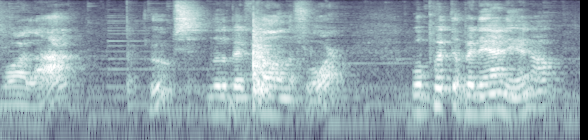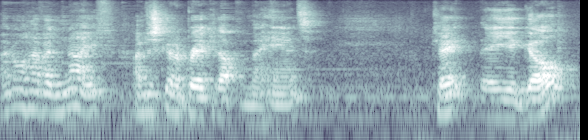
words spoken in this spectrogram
voila. Oops, a little bit fell on the floor. We'll put the banana in. Oh, I don't have a knife. I'm just gonna break it up with my hands. Okay, there you go.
